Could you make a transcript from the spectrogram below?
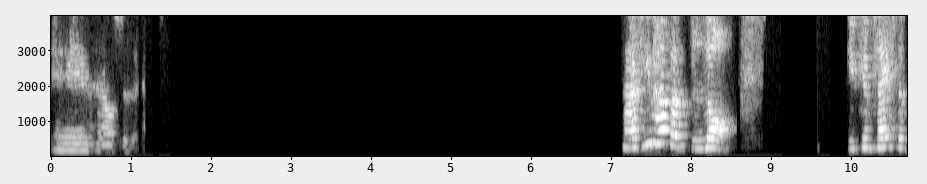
Inhale to the Now, if you have a block you can place a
